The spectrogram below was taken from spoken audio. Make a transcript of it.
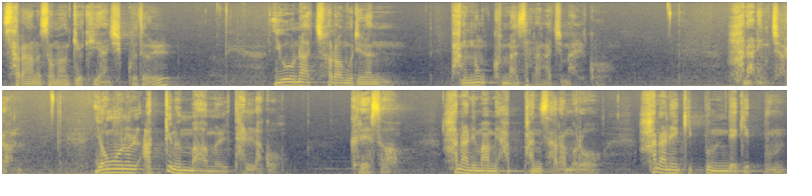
사랑하는 소망교 귀한 식구들, 요나처럼 우리는 박농쿨만 사랑하지 말고 하나님처럼 영혼을 아끼는 마음을 달라고 그래서 하나님 마음에 합한 사람으로 하나님의 기쁨 내 기쁨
